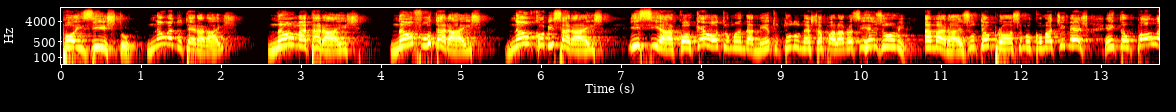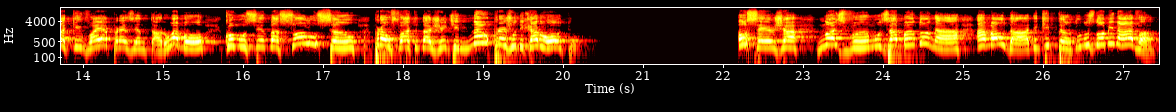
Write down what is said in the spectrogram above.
Pois isto não adulterarás, não matarás, não furtarás, não cobiçarás, e se há qualquer outro mandamento, tudo nesta palavra se resume: amarás o teu próximo como a ti mesmo. Então, Paulo aqui vai apresentar o amor como sendo a solução para o fato da gente não prejudicar o outro. Ou seja, nós vamos abandonar a maldade que tanto nos dominava.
